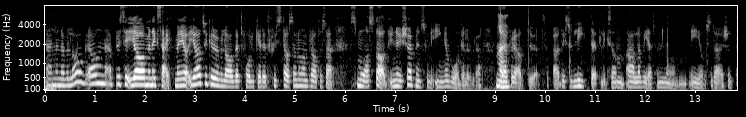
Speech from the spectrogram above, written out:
Nej, men överlag, ja nej, precis. Ja, men exakt. Men jag, jag tycker överlag att folk är rätt schyssta. Och sen när man pratar så här småstad. I Nyköping skulle ingen våga lura. Nej. Därför att du vet, det är så litet liksom. Alla vet vem någon är och sådär. Så att,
